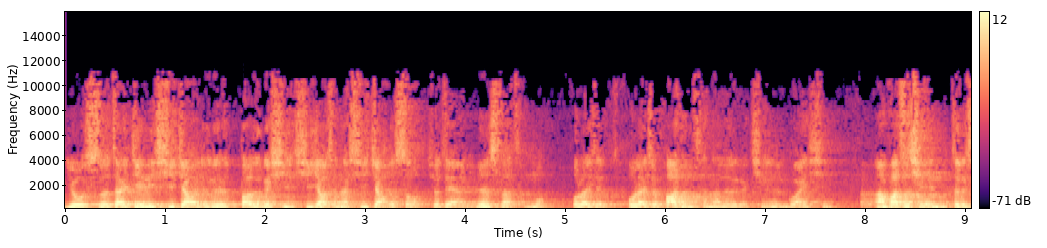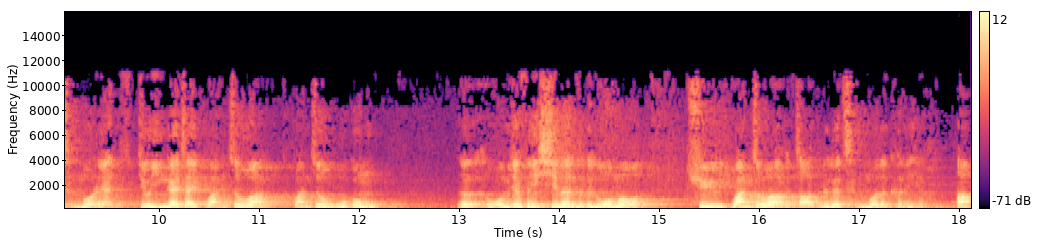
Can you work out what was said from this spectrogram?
有时在店里洗脚，这个到这个洗洗脚城呢洗脚的时候，就这样认识了陈某。后来就后来就发展成了这个情人关系。案发之前，这个陈某呢就应该在广州啊，广州务工。呃，我们就分析呢，这个罗某去广州啊找这个陈某的可能性很大。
